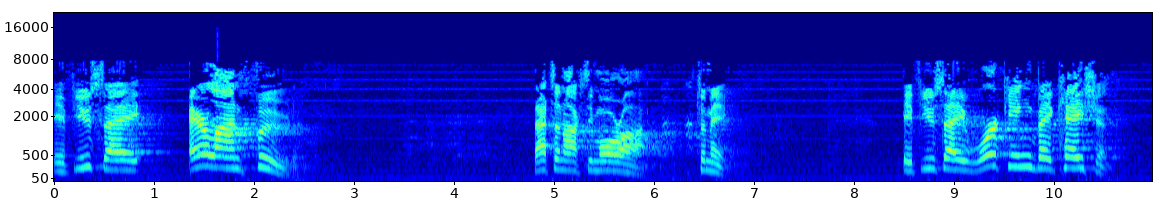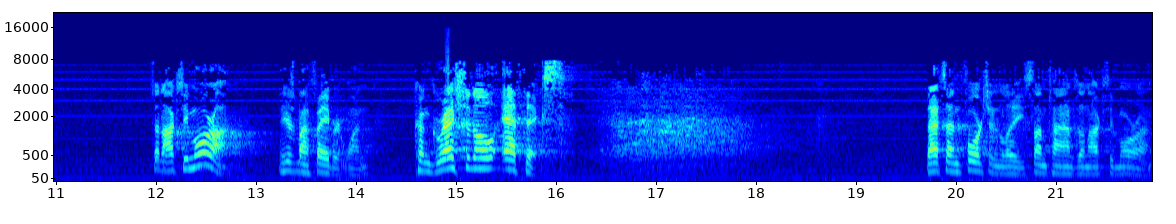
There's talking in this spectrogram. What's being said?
if you say airline food, that's an oxymoron to me. If you say working vacation, it's an oxymoron. Here's my favorite one congressional ethics. That's unfortunately sometimes an oxymoron.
